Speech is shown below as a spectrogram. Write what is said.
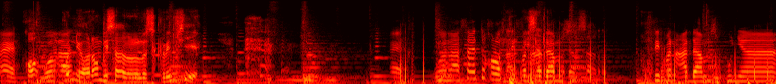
eh Kok, gua kok rasa, nih orang bisa lulus skripsi ya? gua rasa itu kalau Steven Bisa Adams dasar. Steven Adams punya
